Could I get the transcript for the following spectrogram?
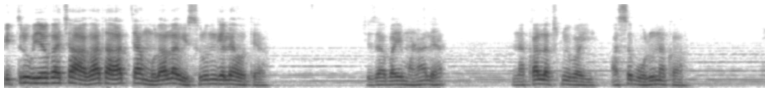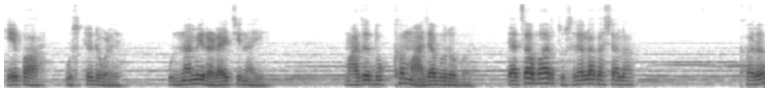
पितृवियोगाच्या आघातात त्या मुलाला विसरून गेल्या होत्या. जिजाबाई म्हणाल्या नका लक्ष्मीबाई असं बोलू नका. हे पहा उष्टे डोळे. पुन्हा मी रडायची नाही. माझं दुःख माझ्याबरोबर. त्याचा भार दुसऱ्याला कशाला? खरं?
